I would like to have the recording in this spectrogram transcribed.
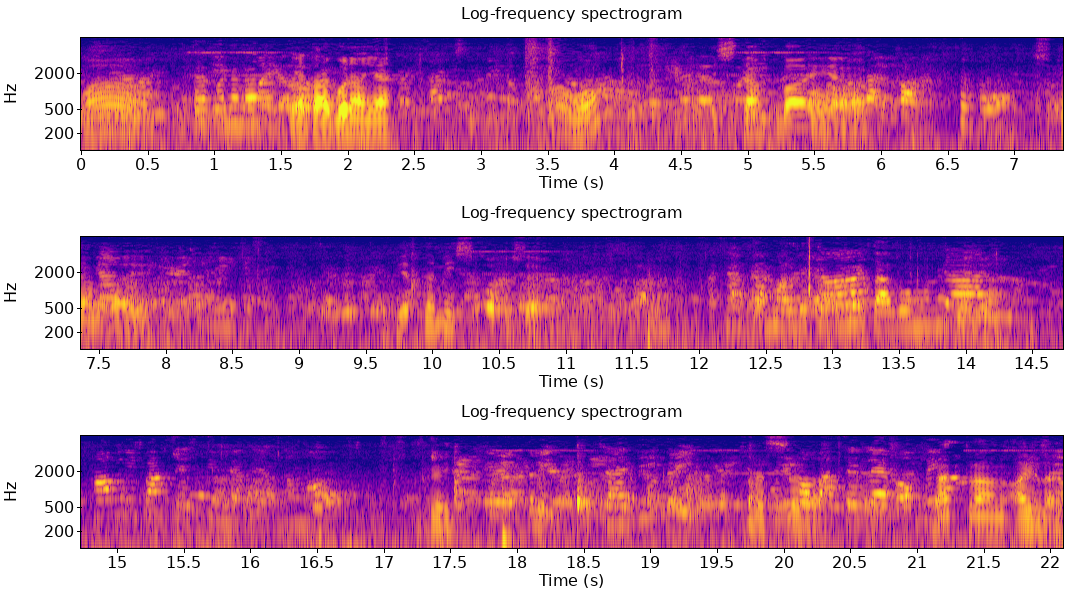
Wow. Tago na natin. Yeah, tago na, yeah. Oh, what? Stamped by, uh, stamped by Vietnamese officer. Kamali ka mo, tago mo na. Yeah, yeah. Okay. That's uh, Lakrang Island.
